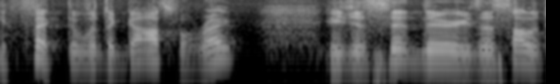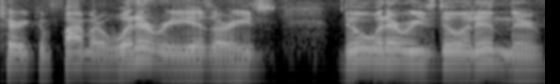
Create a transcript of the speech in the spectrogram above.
effective with the gospel, right? He's just sitting there, he's in solitary confinement or whatever he is, or he's doing whatever he's doing in there.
